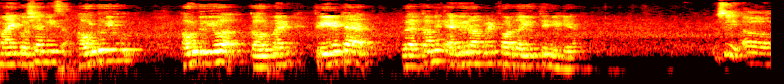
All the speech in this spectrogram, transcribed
my question is how do you how do your government create a welcoming environment for the youth in India? You see, uh,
